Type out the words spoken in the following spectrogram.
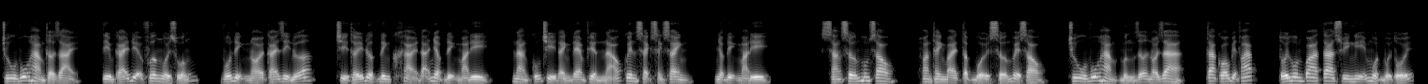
Chu vũ hàm thở dài, tìm cái địa phương ngồi xuống, vốn định nói cái gì nữa, chỉ thấy được đinh khải đã nhập định mà đi, nàng cũng chỉ đành đem phiền não quên sạch sành xanh, nhập định mà đi. Sáng sớm hôm sau, hoàn thành bài tập buổi sớm về sau, chu vũ hàm mừng rỡ nói ra, ta có biện pháp, tối hôm qua ta suy nghĩ một buổi tối,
